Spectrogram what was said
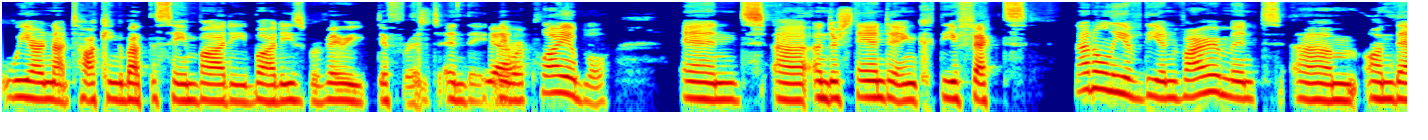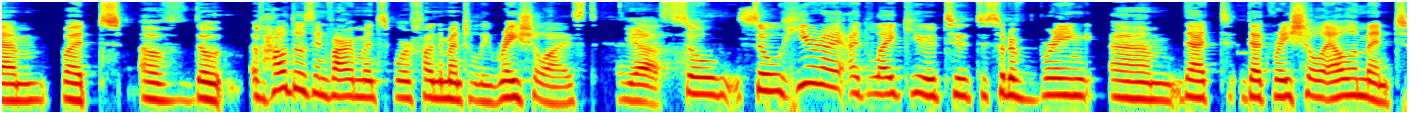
we are not talking about the same body bodies were very different and they, yeah. they were pliable and uh, understanding the effects not only of the environment um, on them, but of the of how those environments were fundamentally racialized. Yes. So so here I, would like you to to sort of bring um, that that racial element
